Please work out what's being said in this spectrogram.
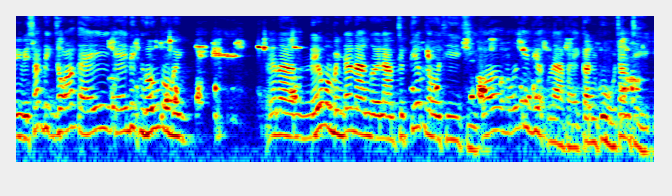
mình phải xác định rõ cái cái định hướng của mình. Nên là nếu mà mình đã là người làm trực tiếp rồi thì chỉ có mỗi cái việc là phải cần cù chăm chỉ.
